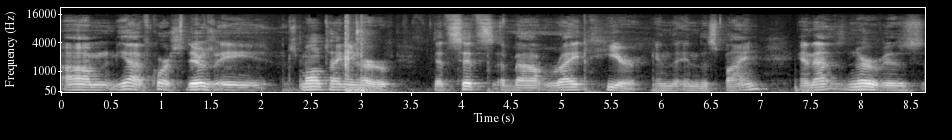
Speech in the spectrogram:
Um, yeah, of course. There's a small, tiny nerve that sits about right here in the in the spine, and that nerve is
